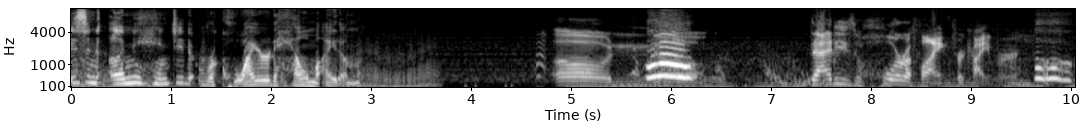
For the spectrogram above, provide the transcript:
is an unhinted required Helm item. Oh no. That is horrifying for Keiper. Oh,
